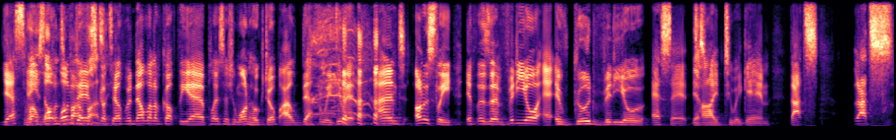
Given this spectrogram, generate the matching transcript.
Yes, Get well, one, one day, Fantasy. Scott Tailford, now that I've got the uh, PlayStation 1 hooked up, I'll definitely do it. and honestly, if there's a video, a good video essay Yes. tied to a game, that's that's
